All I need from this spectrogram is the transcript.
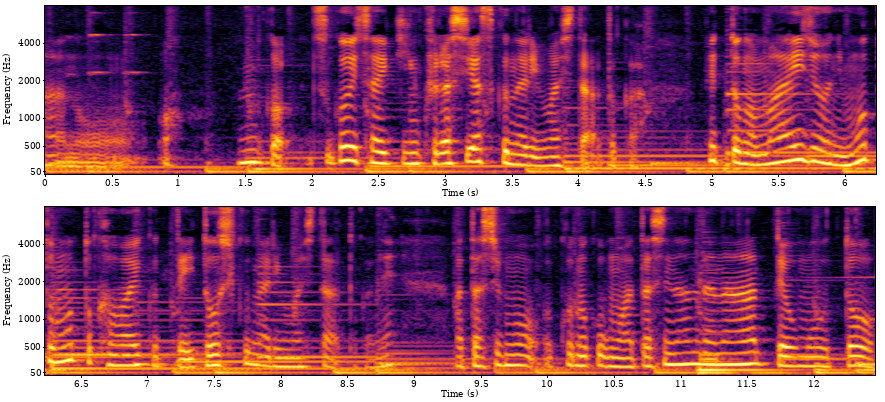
あのあなんかすごい最近暮らしやすくなりましたとかペットが前以上にもっともっと可愛くって愛おしくなりましたとかね私もこの子も私なんだなって思うと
